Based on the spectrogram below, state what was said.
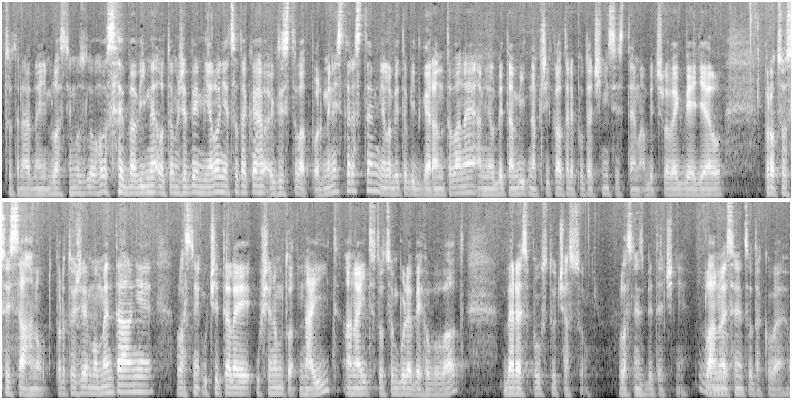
to teda není vlastně moc dlouho, se bavíme o tom, že by mělo něco takového existovat pod ministerstvem, mělo by to být garantované a měl by tam být například reputační systém, aby člověk věděl, pro co si sáhnout. Protože momentálně vlastně učiteli už jenom to najít a najít to, co bude vyhovovat, bere spoustu času. Vlastně zbytečně. Plánuje se něco takového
